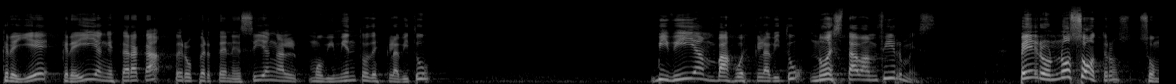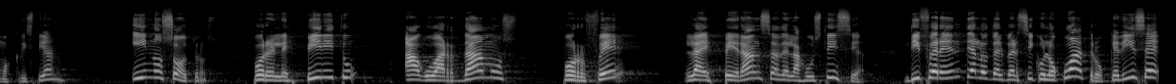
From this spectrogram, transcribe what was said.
creían estar acá, pero pertenecían al movimiento de esclavitud. Vivían bajo esclavitud, no estaban firmes. Pero nosotros somos cristianos y nosotros, por el Espíritu, aguardamos por fe la esperanza de la justicia. Diferente a los del versículo 4, que dice,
